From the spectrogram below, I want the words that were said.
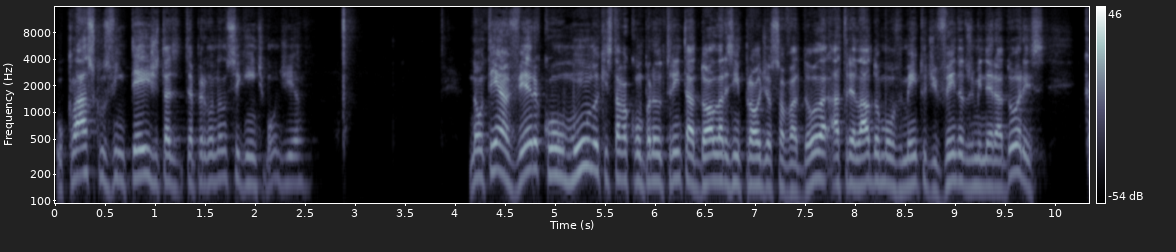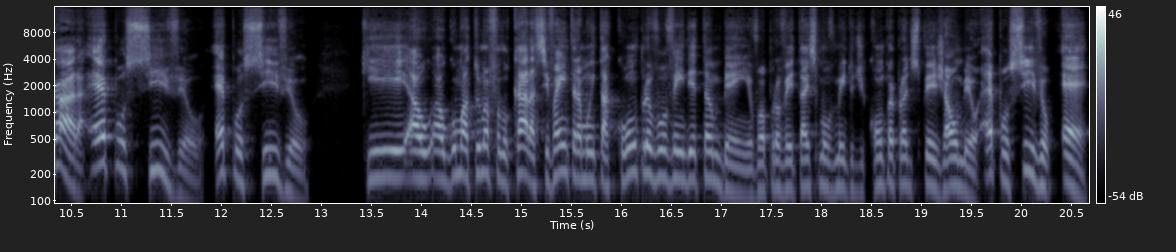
O Clássicos Vintage está tá perguntando o seguinte: bom dia. Não tem a ver com o mundo que estava comprando 30 dólares em prol de El Salvador, atrelado ao movimento de venda dos mineradores? Cara, é possível, é possível que alguma turma falou, cara, se vai entrar muita compra, eu vou vender também. Eu vou aproveitar esse movimento de compra para despejar o meu. É possível? É.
